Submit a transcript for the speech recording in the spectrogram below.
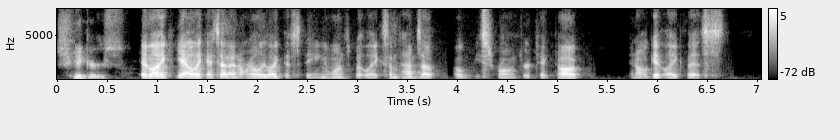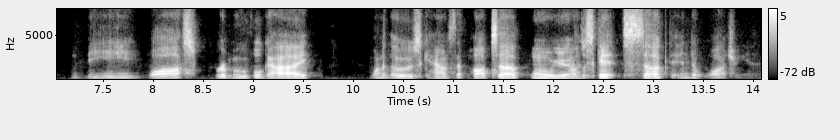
Chiggers. And like, yeah, like I said, I don't really like the stinging ones, but like sometimes I'll, I'll be scrolling through TikTok and I'll get like this bee wasp removal guy, one of those accounts that pops up. Oh yeah. I'll just get sucked into watching it.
